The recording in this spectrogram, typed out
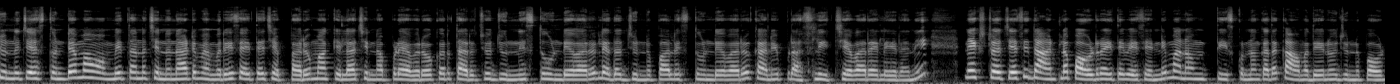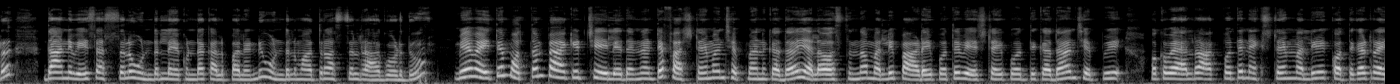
జున్ను చేస్తుంటే మా మమ్మీ తన చిన్ననాటి మెమరీస్ అయితే చెప్పారు. మాకు ఇలా చిన్నప్పుడు ఎవరో ఒకరు తరచూ జున్ను ఇస్తూ ఉండేవారు లేదా జున్ను పాలు ఇస్తూ ఉండేవారు కానీ ఇప్పుడు అసలు ఇచ్చేవారే లేరని. నెక్స్ట్ వచ్చేసి దాంట్లో పౌడర్ అయితే వేసేయండి. మనం తీసుకున్నాం కదా కామధేను జున్ను పౌడర్. దాన్ని వేసి అస్సలు ఉండలు లేకుండా కలపాలండి. ఉండలు మాత్రం అస్సలు రాకూడదు. మేమైతే మొత్తం ప్యాకెట్ చేయలేదండి. అంటే ఫస్ట్ టైం అని చెప్పాను కదా ఎలా వస్తుందో మళ్ళీ పాడైపోతే వేస్ట్ అయిపోద్ది కదా అని చెప్పి ఒకవేళ రాకపోతే నెక్స్ట్ టైం మళ్ళీ కొత్తగా ట్రై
